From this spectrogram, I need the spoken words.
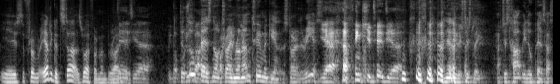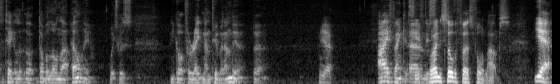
Yeah, he was the front. He had a good start as well, if I remember He rightly. did. Yeah. We got Did Lopez not try and run quickly. into him again at the start of the race? Yeah, I think he did. Yeah. and then he was just like, I'm just happy Lopez has to take a little double long lap penalty, which was he got for riding into him India. But yeah. I think it's safe Um, to Well, I only saw the first four laps Yeah.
